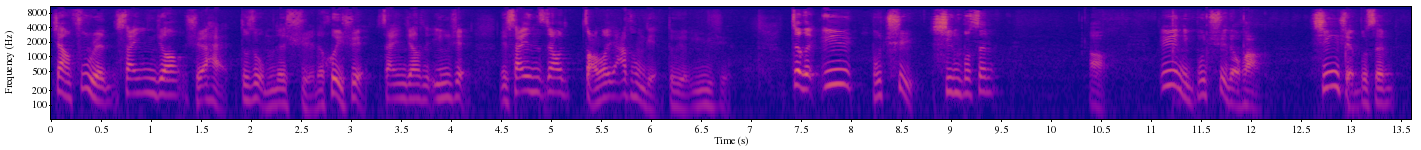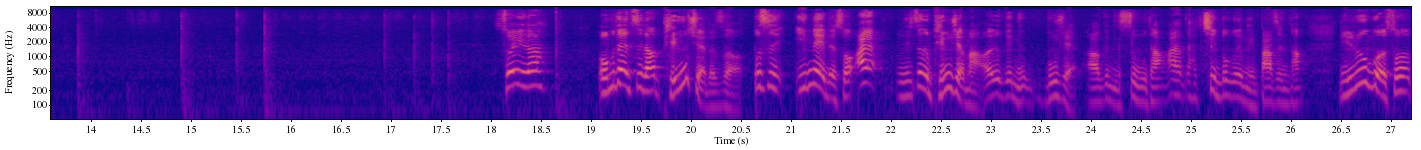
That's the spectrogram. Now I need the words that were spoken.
像妇人三阴交、血海都是我们的血的会穴，三阴交是阴穴，你三阴交找到压痛点都有淤血，这个瘀不去心不生，啊，瘀你不去的话，心血不生，所以呢。我们在治疗贫血的时候，不是一味的说，哎呀，你这个贫血嘛，我就给你补血啊，给你四物汤啊，气不给你八珍汤。你如果说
